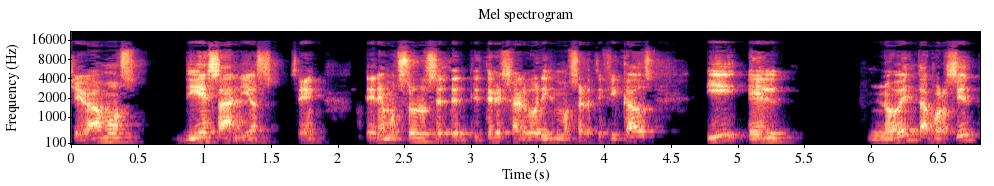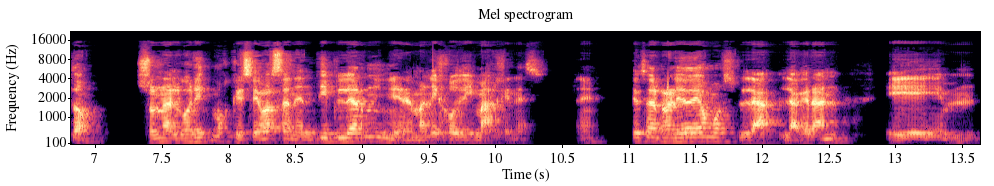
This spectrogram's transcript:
llevamos 10 años, ¿sí? tenemos solo 73 algoritmos certificados y el 90% son algoritmos que se basan en deep learning y en el manejo de imágenes. Esa es en realidad, digamos, la, la gran... Em,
